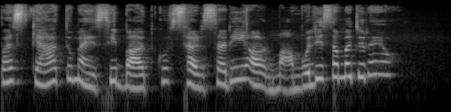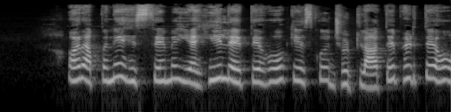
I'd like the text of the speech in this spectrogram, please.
بس کیا تم ایسی بات کو سرسری اور معمولی سمجھ رہے ہو؟ اور اپنے حصے میں یہی لیتے ہو کہ اس کو جھٹلاتے پھرتے ہو۔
